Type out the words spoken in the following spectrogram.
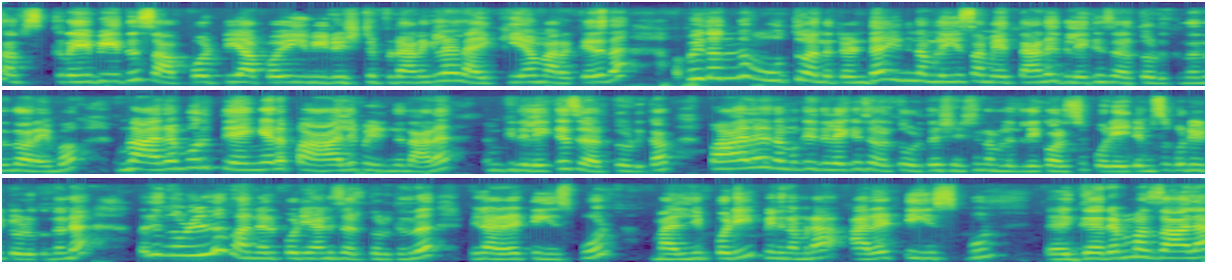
സബ്സ്ക്രൈബ് ചെയ്ത് സപ്പോർട്ട് ചെയ്യുക. അപ്പോൾ ഈ വീഡിയോ ഇഷ്ടപ്പെടുകയാണെങ്കിൽ ലൈക്ക് ചെയ്യാൻ മറക്കരുത്. അപ്പൊ ഇതൊന്ന് മൂത്ത് വന്നിട്ടുണ്ട്. ഇനി നമ്മൾ ഈ സമയത്താണ് ഇതിലേക്ക് ചേർത്ത് കൊടുക്കുന്നത് എന്ന് പറയുമ്പോൾ നമ്മൾ അരമുറി തേങ്ങയുടെ പാൽ പിഴിഞ്ഞതാണ് നമുക്ക് ഇതിലേക്ക് ചേർത്ത് കൊടുക്കാം. പാൽ നമുക്ക് ഇതിലേക്ക് ചേർത്ത് കൊടുത്ത ശേഷം നമ്മൾ ഇതിലേക്ക് കുറച്ച് പൊടി ഐറ്റംസും കൂടി ഇട്ട് കൊടുക്കുന്നുണ്ട്. ഒരു നുള്ള മഞ്ഞൾപ്പൊടിയാണ് ചേർത്ത് കൊടുക്കുന്നത്. പിന്നെ അര ടീസ്പൂൺ മല്ലിപ്പൊടി. പിന്നെ നമ്മുടെ അര ടീസ്പൂൺ e, garam masala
